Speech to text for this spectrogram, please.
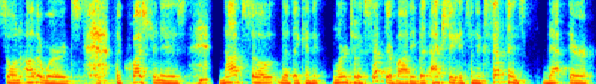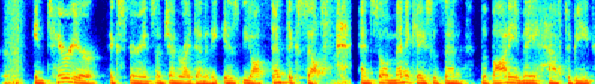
So, in other words, the question is not so that they can learn to accept their body, but actually it's an acceptance that their interior experience of gender identity is the authentic self. And so, in many cases, then the body may have to be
